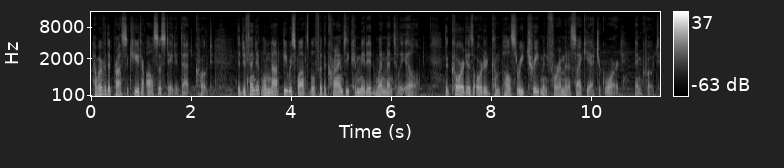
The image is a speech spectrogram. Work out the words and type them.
However, the prosecutor also stated that, quote, the defendant will not be responsible for the crimes he committed when mentally ill. The court has ordered compulsory treatment for him in a psychiatric ward, end quote.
